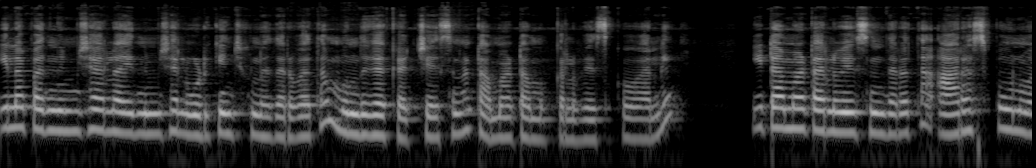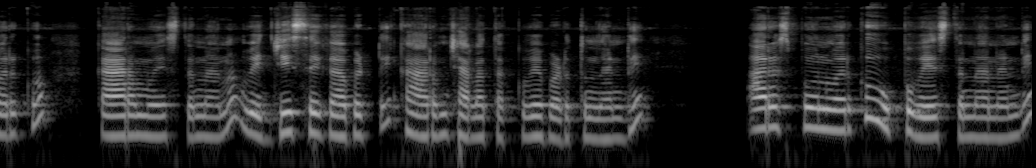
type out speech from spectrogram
ఇలా పది నిమిషాలు ఐదు నిమిషాలు ఉడికించుకున్న తర్వాత ముందుగా కట్ చేసిన టమాటా ముక్కలు వేసుకోవాలి. ఈ టమాటాలు వేసిన తర్వాత అర స్పూన్ వరకు కారం వేస్తున్నాను. వెజ్జీసే కాబట్టి కారం చాలా తక్కువే పడుతుందండి. అర స్పూన్ వరకు ఉప్పు వేస్తున్నానండి.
